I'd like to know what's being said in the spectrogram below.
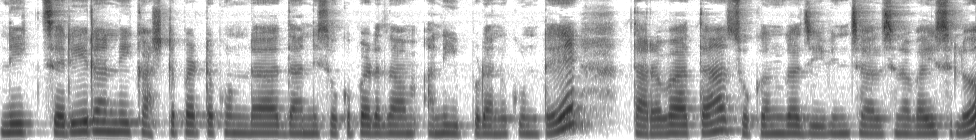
నీ శరీరాన్ని కష్టపెట్టకుండా దాన్ని సుఖపెడదాం అని ఇప్పుడు అనుకుంటే తర్వాత సుఖంగా జీవించాల్సిన వయసులో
